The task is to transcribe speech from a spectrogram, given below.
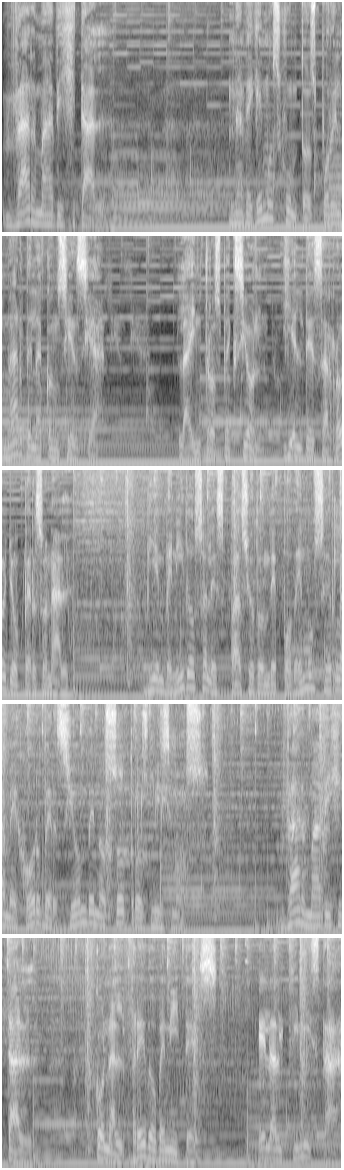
Dharma Digital. Naveguemos juntos por el mar de la conciencia, la introspección y el desarrollo personal. Bienvenidos al espacio donde podemos ser la mejor versión de nosotros mismos. Dharma Digital con Alfredo Benítez, el alquimista.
